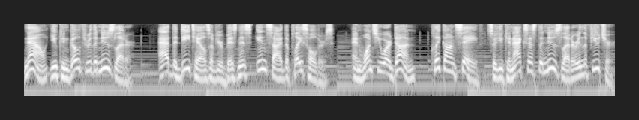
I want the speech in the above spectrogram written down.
Now you can go through the newsletter. Add the details of your business inside the placeholders. And once you are done, Click on Save so you can access the newsletter in the future.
